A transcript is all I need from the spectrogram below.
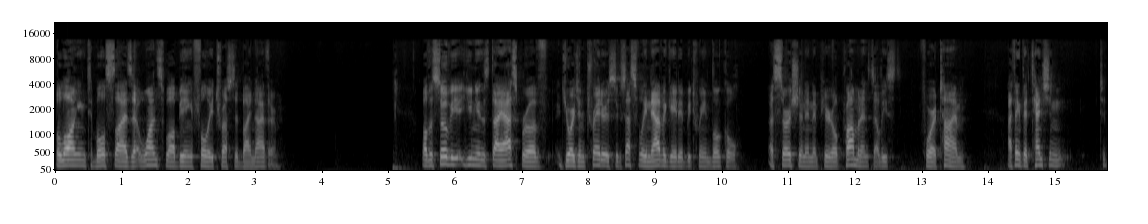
belonging to both sides at once while being fully trusted by neither. While the Soviet Union's diaspora of Georgian traders successfully navigated between local assertion and imperial prominence, at least for a time, I think the tension to,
